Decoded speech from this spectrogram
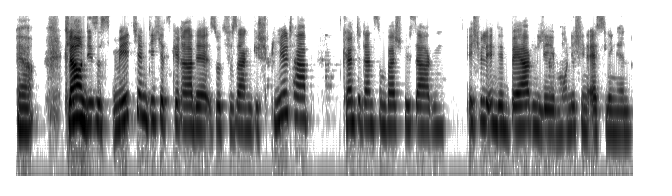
ja, klar. Und dieses Mädchen, die ich jetzt gerade sozusagen gespielt habe, könnte dann zum Beispiel sagen, ich will in den Bergen leben und nicht in Esslingen.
